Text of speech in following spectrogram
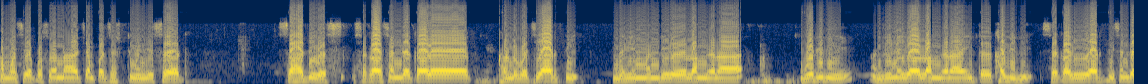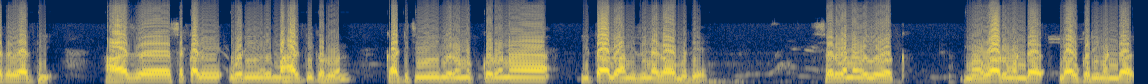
अमावस्यापासून चंपाषष्टी चंपाषष्ठी म्हणजे सट सहा दिवस सकाळ संध्याकाळ खंडोबाची आरती नवीन मंदिर लांबजना वरी बी आणि जुने गाव लांबजना इथं खाली बी सकाळी आरती संध्याकाळी आरती. आज सकाळी वरी महाआरती करून काठीची मिरवणूक करून इथं आलो आम्ही जुन्या गावामध्ये. सर्व नवयुवक वारू मंडळ गावकरी मंडळ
